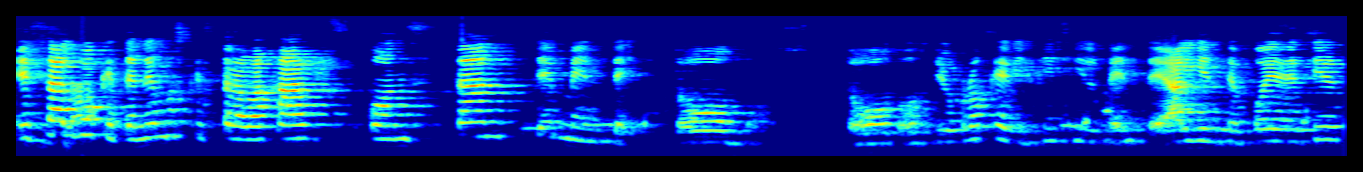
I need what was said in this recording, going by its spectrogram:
es algo que tenemos que trabajar constantemente, todos, todos. Yo creo que difícilmente alguien te puede decir,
